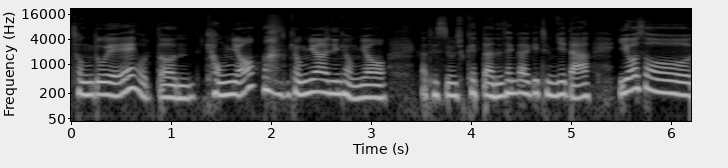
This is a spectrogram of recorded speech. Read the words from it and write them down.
정도의 어떤 격려 격려 아닌 격려가 됐으면 좋겠다는 생각이 듭니다. 이어서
